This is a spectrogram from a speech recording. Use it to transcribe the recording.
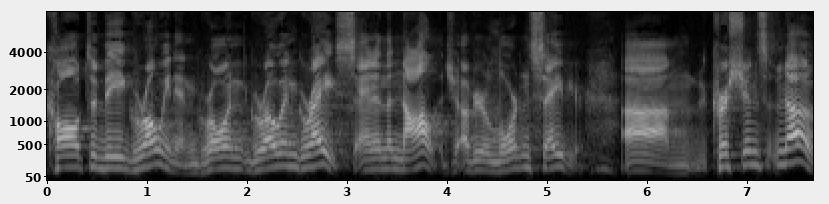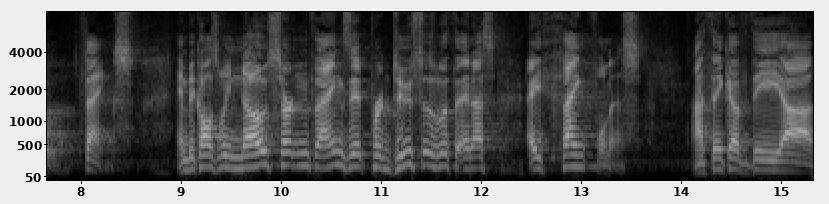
called to be growing in, grow in, grow in grace and in the knowledge of your Lord and Savior. Um, Christians know things. And because we know certain things, it produces within us a thankfulness. I think of the, uh,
